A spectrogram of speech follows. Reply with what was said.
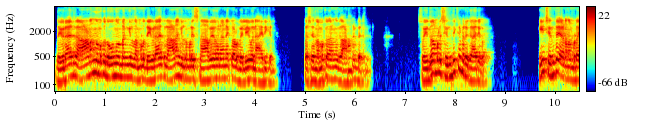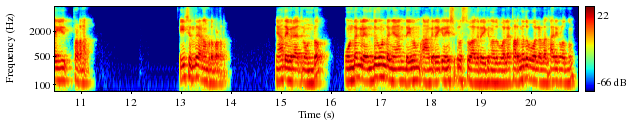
ദൈവരാജ്യത്തിലാണെന്ന് നമുക്ക് തോന്നുന്നുണ്ടെങ്കിൽ നമ്മൾ ദൈവരാജ്യത്തിലാണെങ്കിൽ നമ്മൾ ഈ സ്നാപയോഹനേക്കാൾ വലിയവനായിരിക്കണം. പക്ഷെ നമുക്ക് അങ്ങനെ കാണാനും പറ്റുന്നില്ല സോ ഇത് നമ്മൾ ചിന്തിക്കേണ്ട ഒരു കാര്യമാണ്. ഈ ചിന്തയാണ് നമ്മുടെ ഈ പഠനം. ഈ ചിന്തയാണ് നമ്മുടെ പഠനം. ഞാൻ ദൈവരാജ്യത്തിലുണ്ടോ? ഉണ്ടെങ്കിൽ എന്തുകൊണ്ട് ഞാൻ ദൈവം ആഗ്രഹിക്കുന്ന യേശു ക്രിസ്തു ആഗ്രഹിക്കുന്നത് പോലെ പറഞ്ഞതുപോലെയുള്ള കാര്യങ്ങളൊന്നും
